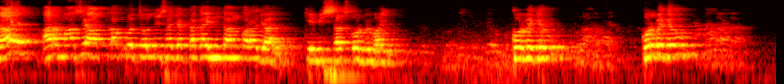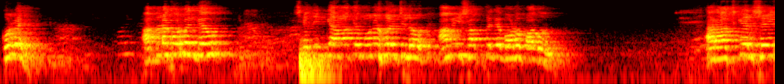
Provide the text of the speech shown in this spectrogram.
যায় আর মাসে আট লক্ষ চল্লিশ হাজার টাকা ইনকাম করা যায়। কে বিশ্বাস করবে ভাই? করবে কেউ? করবে কেউ? করবে? আপনারা করবেন কেউ? সেদিনকে আমাকে মনে হয়েছিল, আমি সব থেকে বড় পাগল। আর আজকের সেই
